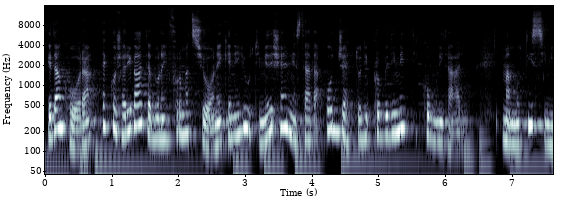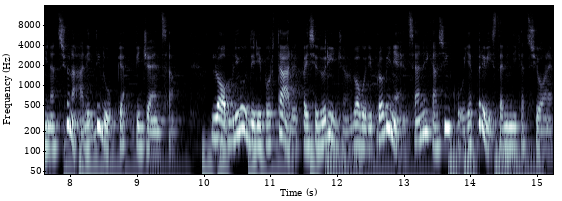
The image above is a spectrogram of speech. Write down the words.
Ed ancora, eccoci arrivati ad una informazione che negli ultimi decenni è stata oggetto di provvedimenti comunitari, ma moltissimi nazionali di doppia vigenza l'obbligo di riportare il paese d'origine o luogo di provenienza nei casi in cui è prevista l'indicazione.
